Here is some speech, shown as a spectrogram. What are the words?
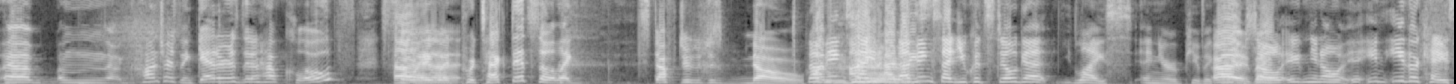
uh, um, hunters and getters didn't have clothes, so Oh, it would protect it. So like stuff to just no. That I'm, being said, that least, being said, you could still get lice in your pubic hair. Oh, so it, you know, in either case,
